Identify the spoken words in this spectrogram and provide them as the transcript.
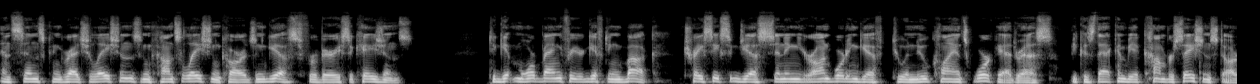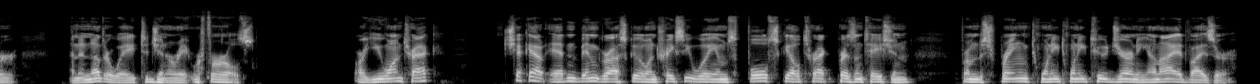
and sends congratulations and consolation cards and gifts for various occasions. To get more bang for your gifting buck, Tracy suggests sending your onboarding gift to a new client's work address because that can be a conversation starter and another way to generate referrals. Are you on track? Check out Ed and Ben Grosco and Tracy Williams' full scale track presentation from the spring 2022 journey on iAdvisor.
